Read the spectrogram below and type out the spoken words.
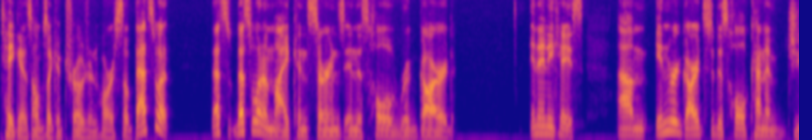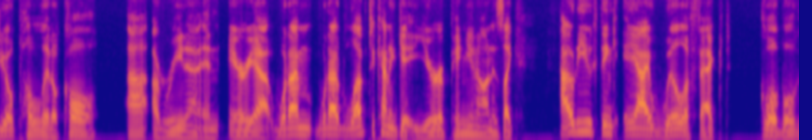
taken. It's almost like a Trojan horse. So that's what that's that's one of my concerns in this whole regard. In any case, um, in regards to this whole kind of geopolitical uh, arena and area, what I'm what I'd love to kind of get your opinion on is like, how do you think AI will affect global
